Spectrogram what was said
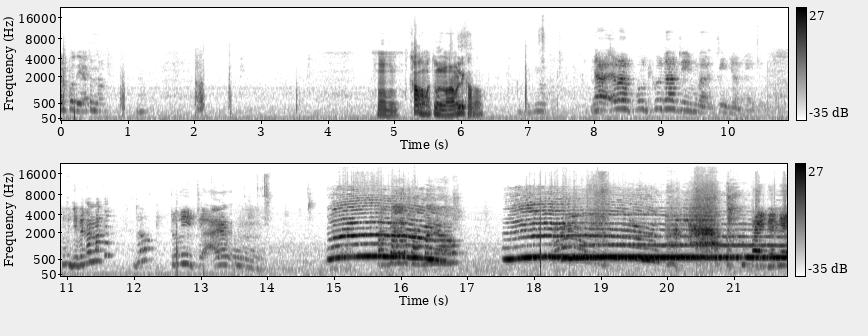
অল্প দিয়ে এত না হুম হুম খাও মা তুমি নর্মালি খাও না এবার পুটকু দাও তিনবার তিনজন হয়ে যাবে তুমি দেবে না আমাকে দাও তুমি আর শাক বাজাও শাক বাজাও পাইটা নে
